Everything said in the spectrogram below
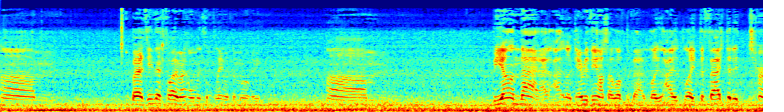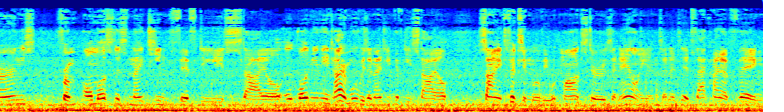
Um, but I think that's probably my only complaint with the movie. Um, beyond that, I, I, like everything else I loved about it. Like I like the fact that it turns from almost this 1950s style. Well, I mean, the entire movie is a 1950s style science fiction movie with monsters and aliens, and it's, it's that kind of thing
